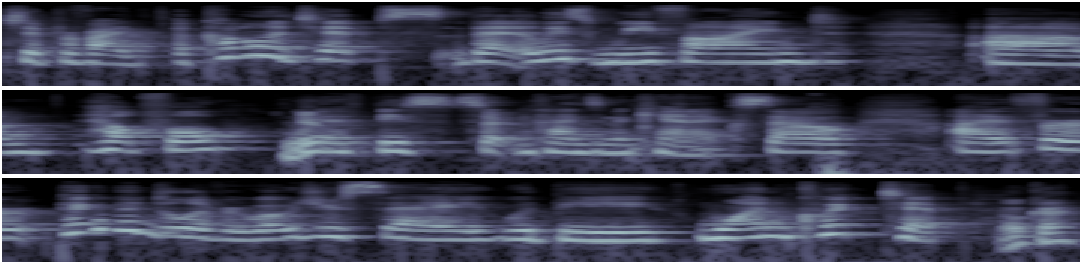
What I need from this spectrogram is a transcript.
to provide a couple of tips that at least we find um, helpful Yep. with these certain kinds of mechanics. So uh, for pickup and delivery, what would you say would be one quick tip Okay,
